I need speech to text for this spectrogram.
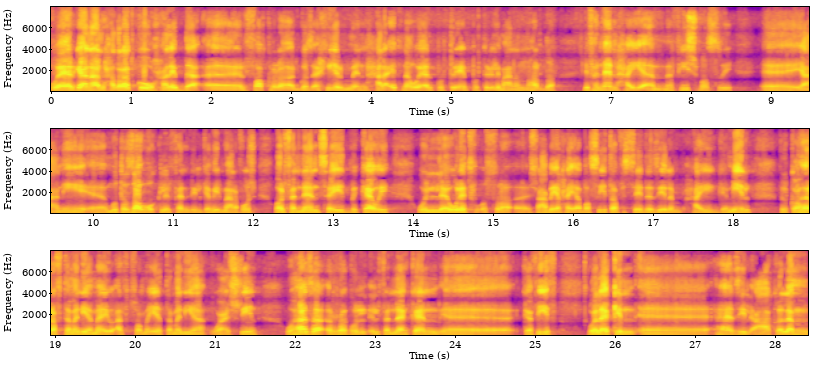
ورجعنا لحضراتكم وهنبدأ آه، الفقرة الجزء الأخير من حلقتنا وهي البورتريه البورتريه اللي معانا النهارده لفنان الحقيقة ما فيش مصري آه، يعني آه، متذوق للفن الجميل ما يعرفوش هو الفنان سيد مكاوي واللي ولد في أسرة شعبية الحقيقة بسيطة في السيدة زينب حي الجميل في القاهرة في 8 مايو 1928 وهذا الرجل الفنان كان كفيف ولكن هذه الإعاقة لم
